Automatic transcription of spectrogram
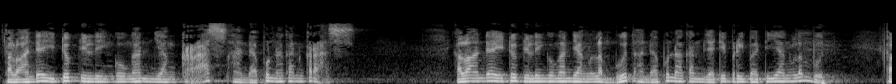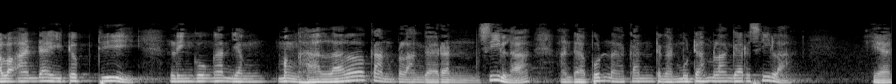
Kalau Anda hidup di lingkungan yang keras, Anda pun akan keras. Kalau Anda hidup di lingkungan yang lembut, Anda pun akan menjadi pribadi yang lembut. Kalau Anda hidup di lingkungan yang menghalalkan pelanggaran sila, Anda pun akan dengan mudah melanggar sila. Ya,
